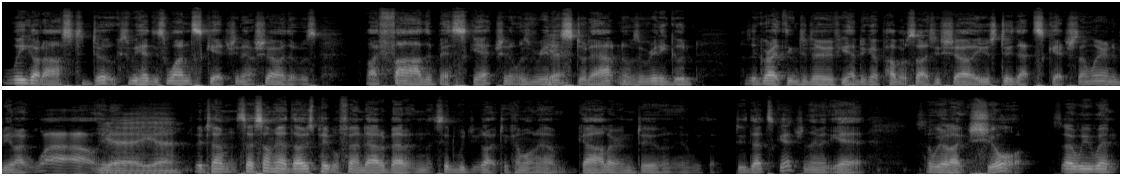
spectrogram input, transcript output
we got asked to do because we had this one sketch in our show that was by far the best sketch, and it was really Yeah. stood out, and it was a really good. It was a great thing to do if you had to go publicise your show. You just do that sketch somewhere, and it'd be like, wow. you know. Yeah, yeah. But um, so somehow those people found out about it, and they said, "Would you like to come on our gala and do?" And we thought, "Do that sketch?" And they went, "Yeah." So we were like, "Sure." So we went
